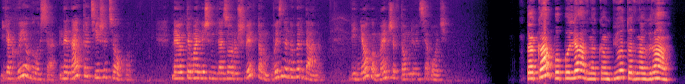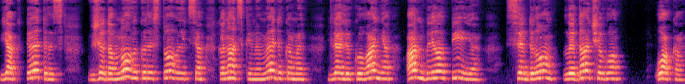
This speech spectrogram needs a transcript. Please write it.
як виявилося, не надто тішить око. Найоптимальнішим для зору шрифтом визнано Вердана. Від нього менше втомлюються очі. Така популярна комп'ютерна гра, як Тетрис, вже давно використовується канадськими медиками для лікування амбліопії, синдром ледачого ока.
